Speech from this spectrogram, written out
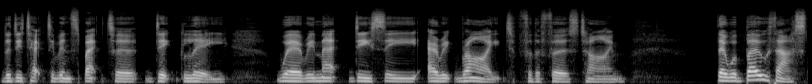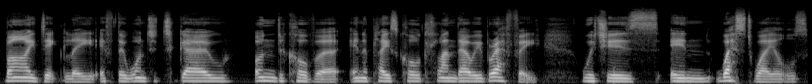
the detective inspector Dick Lee, where he met DC Eric Wright for the first time. They were both asked by Dick Lee if they wanted to go undercover in a place called Llanddewi Brefi, which is in West Wales.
